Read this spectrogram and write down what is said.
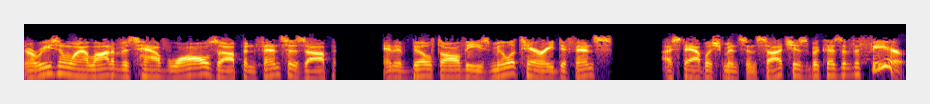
Now, a reason why a lot of us have walls up and fences up and have built all these military defense establishments and such is because of the fear.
